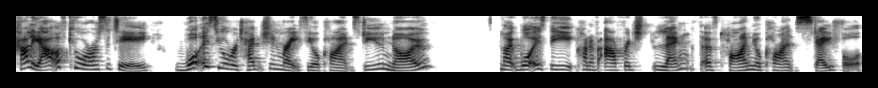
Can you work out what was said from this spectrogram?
Callie, out of curiosity, what is your retention rate for your clients? Do you know? Like what is the kind of average length of time your clients stay for?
